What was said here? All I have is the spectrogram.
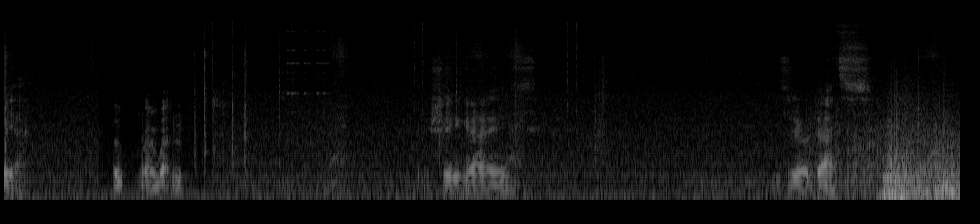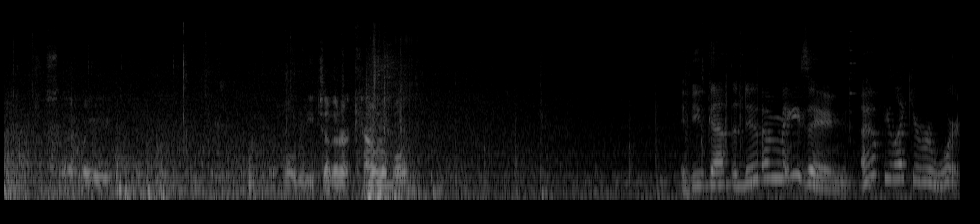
Oh yeah. Oop, wrong button. I'll show you guys. Zero deaths. So that way we're holding each other accountable. If you got the dude, amazing! I hope you like your reward.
